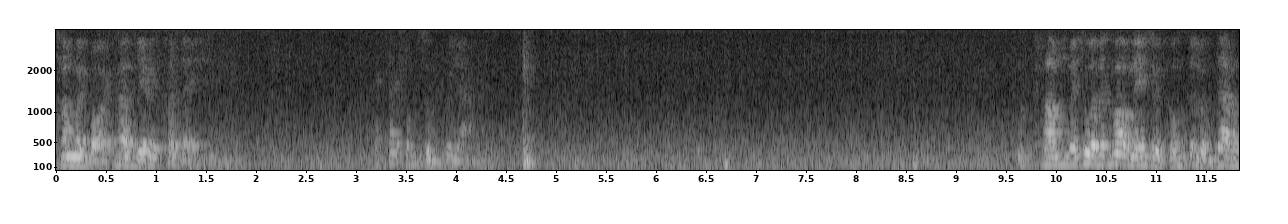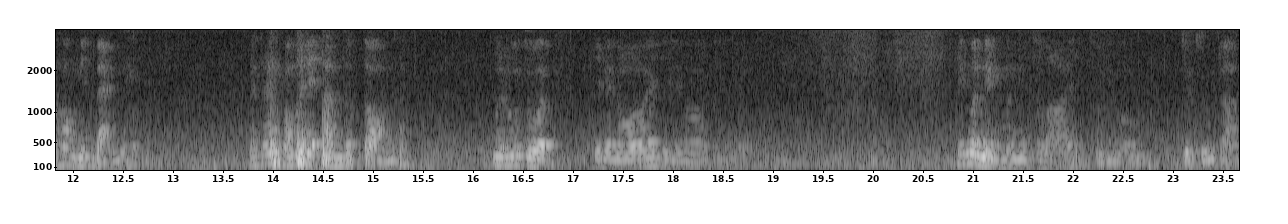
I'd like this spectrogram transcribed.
ทำบ่อยๆถ้าเดี๋ยวเข้าใจคล้ายๆผมสุ่มตัวอย่างคลำไปทั่วทั้งห้องในสุดผมสรุปได้ว่าห้องนี้แบ่งดังนั้นผมไม่ได้ทำทุกตอนเมื่อรู้ตัว ทีละน้อยทีละน้อยทีละน้อยที่วันหนึ่งมันสลายศูนย์รวมจุดศูนย์กลาง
